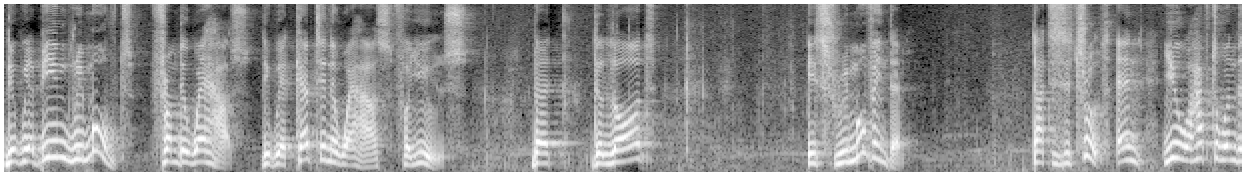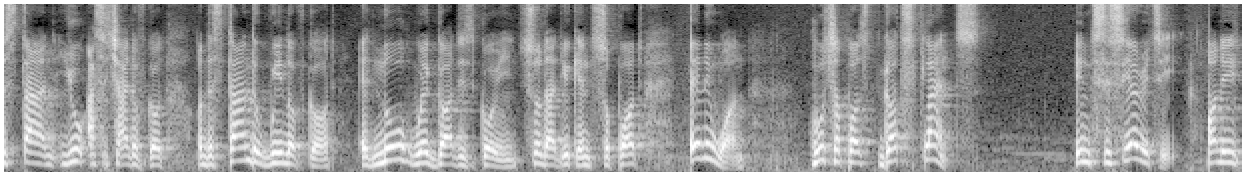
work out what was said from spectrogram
they were being removed from the warehouse. They were kept in the warehouse for use. But the Lord is removing them. That is the truth. And you have to understand, you as a child of God, understand the will of God and know where God is going so that you can support anyone who supports God's plans in sincerity. On the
